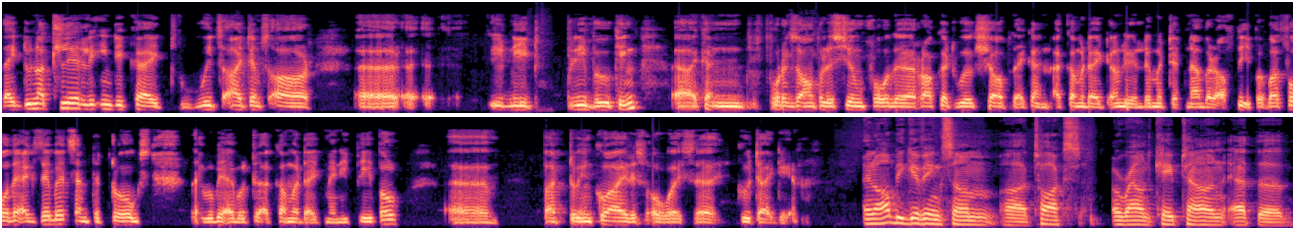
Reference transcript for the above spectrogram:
they do not clearly indicate which items are uh, you need pre-booking. Uh, I can, for example, assume for the rocket workshop they can accommodate only a limited number of people, but for the exhibits and the talks, they will be able to accommodate many people. Um, but to inquire is always a good idea. And I'll be giving some uh, talks around Cape Town at the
